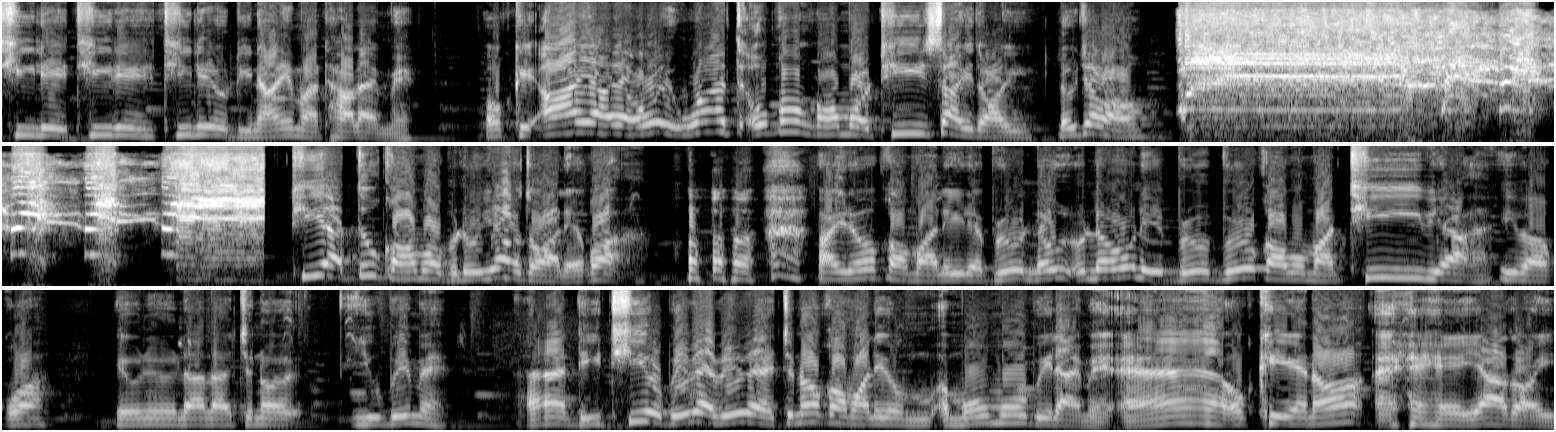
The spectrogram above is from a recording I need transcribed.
ထီးလေးထီးလေးထီးလေးကိုဒီနားလေးမှာထားလိုက်မယ်။ Okay အားရရ wait what အကောင်ကောင်မထီးစိုက်သွားပြီလောက်ကြပါဦး။ထီးကသူ့ကောင်မဘယ်လိုရောက်သွားလဲကွာ။အဲ့တော့ကောင်မလေးတဲ့ bro လုံးလုံးလေး bro bro ကောင်မမှာထီးဗျာအေးပါကွာ။ရုံရုံလာလာကျွန်တော်ယူပေးမယ်။အာဒီထီးကိုပေးမယ်ပေးမယ်ကျွန်တော်ကောင်မလေးကိုအမိုးမိုးပေးလိုက်မယ်။အာ okay နော်။ဟဲဟဲရသွားပြီ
